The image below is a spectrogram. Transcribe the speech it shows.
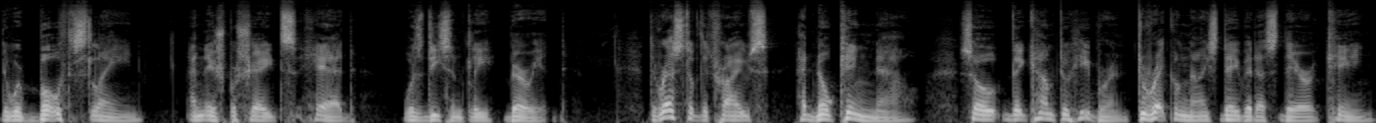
They were both slain, and Ishbosheth's head was decently buried. The rest of the tribes had no king now, so they come to Hebron to recognize David as their king.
